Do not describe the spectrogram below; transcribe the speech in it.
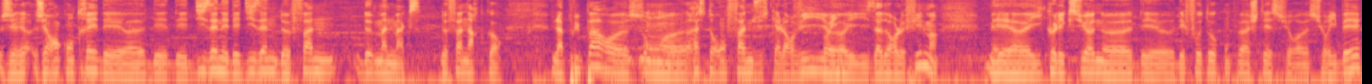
j'ai j'ai rencontré des, euh, des- des dizaines et des dizaines de fans de Mad Max, de fans hardcore. La plupart sont, resteront fans jusqu'à leur vie, ils adorent le film, mais ils collectionnent des, photos qu'on peut acheter sur, sur eBay,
